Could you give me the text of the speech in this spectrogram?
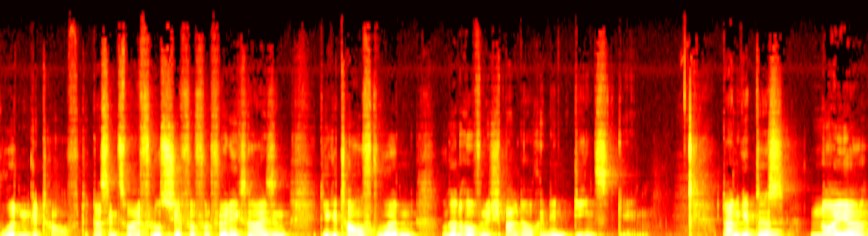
wurden getauft. Das sind zwei Flussschiffe von Phoenix-Reisen, die getauft wurden und dann hoffentlich bald auch in den Dienst gehen. Dann gibt es neue,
